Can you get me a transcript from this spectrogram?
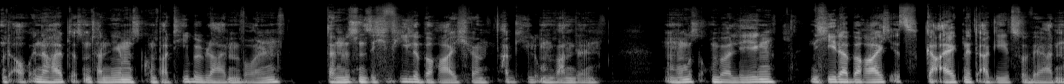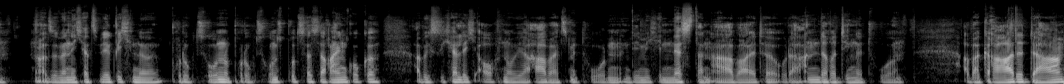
und auch innerhalb des Unternehmens kompatibel bleiben wollen, dann müssen sich viele Bereiche agil umwandeln. Und man muss auch überlegen, nicht jeder Bereich ist geeignet, agil zu werden. Also wenn ich jetzt wirklich in eine Produktion und Produktionsprozesse reingucke, habe ich sicherlich auch neue Arbeitsmethoden, indem ich in Nestern arbeite oder andere Dinge tue. Aber gerade da,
